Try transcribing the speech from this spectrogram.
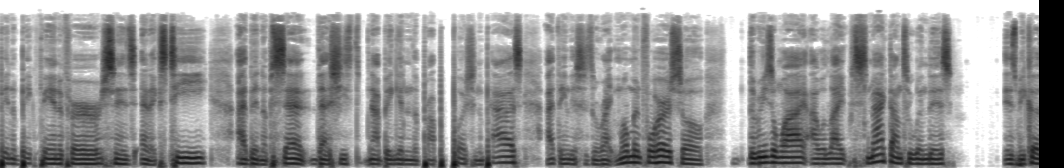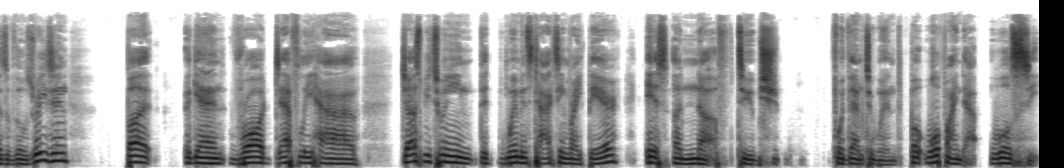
been a big fan of her since NXT. I've been upset that she's not been getting the proper push in the past. I think this is the right moment for her. So the reason why I would like SmackDown to win this is because of those reasons. But again, Raw definitely have just between the women's tag team right there, it's enough to for them to win. But we'll find out. We'll see.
